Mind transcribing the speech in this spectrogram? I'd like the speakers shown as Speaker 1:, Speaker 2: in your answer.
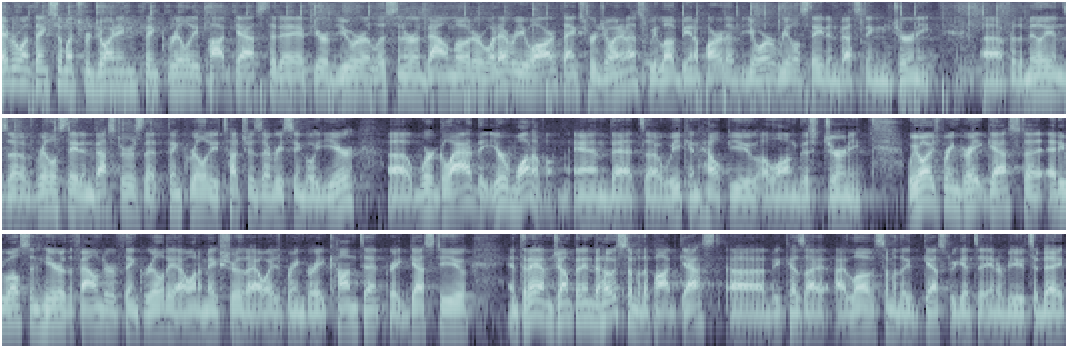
Speaker 1: Hey everyone, thanks so much for joining Think Realty podcast today. If you're a viewer, a listener, a downloader, whatever you are, thanks for joining us. We love being a part of your real estate investing journey. Uh, for the millions of real estate investors that Think Realty touches every single year, uh, we're glad that you're one of them and that uh, we can help you along this journey. We always bring great guests. Uh, Eddie Wilson here, the founder of Think Realty. I want to make sure that I always bring great content, great guests to you. And today I'm jumping in to host some of the podcast uh, because I, I, love some of the guests we get to interview today.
